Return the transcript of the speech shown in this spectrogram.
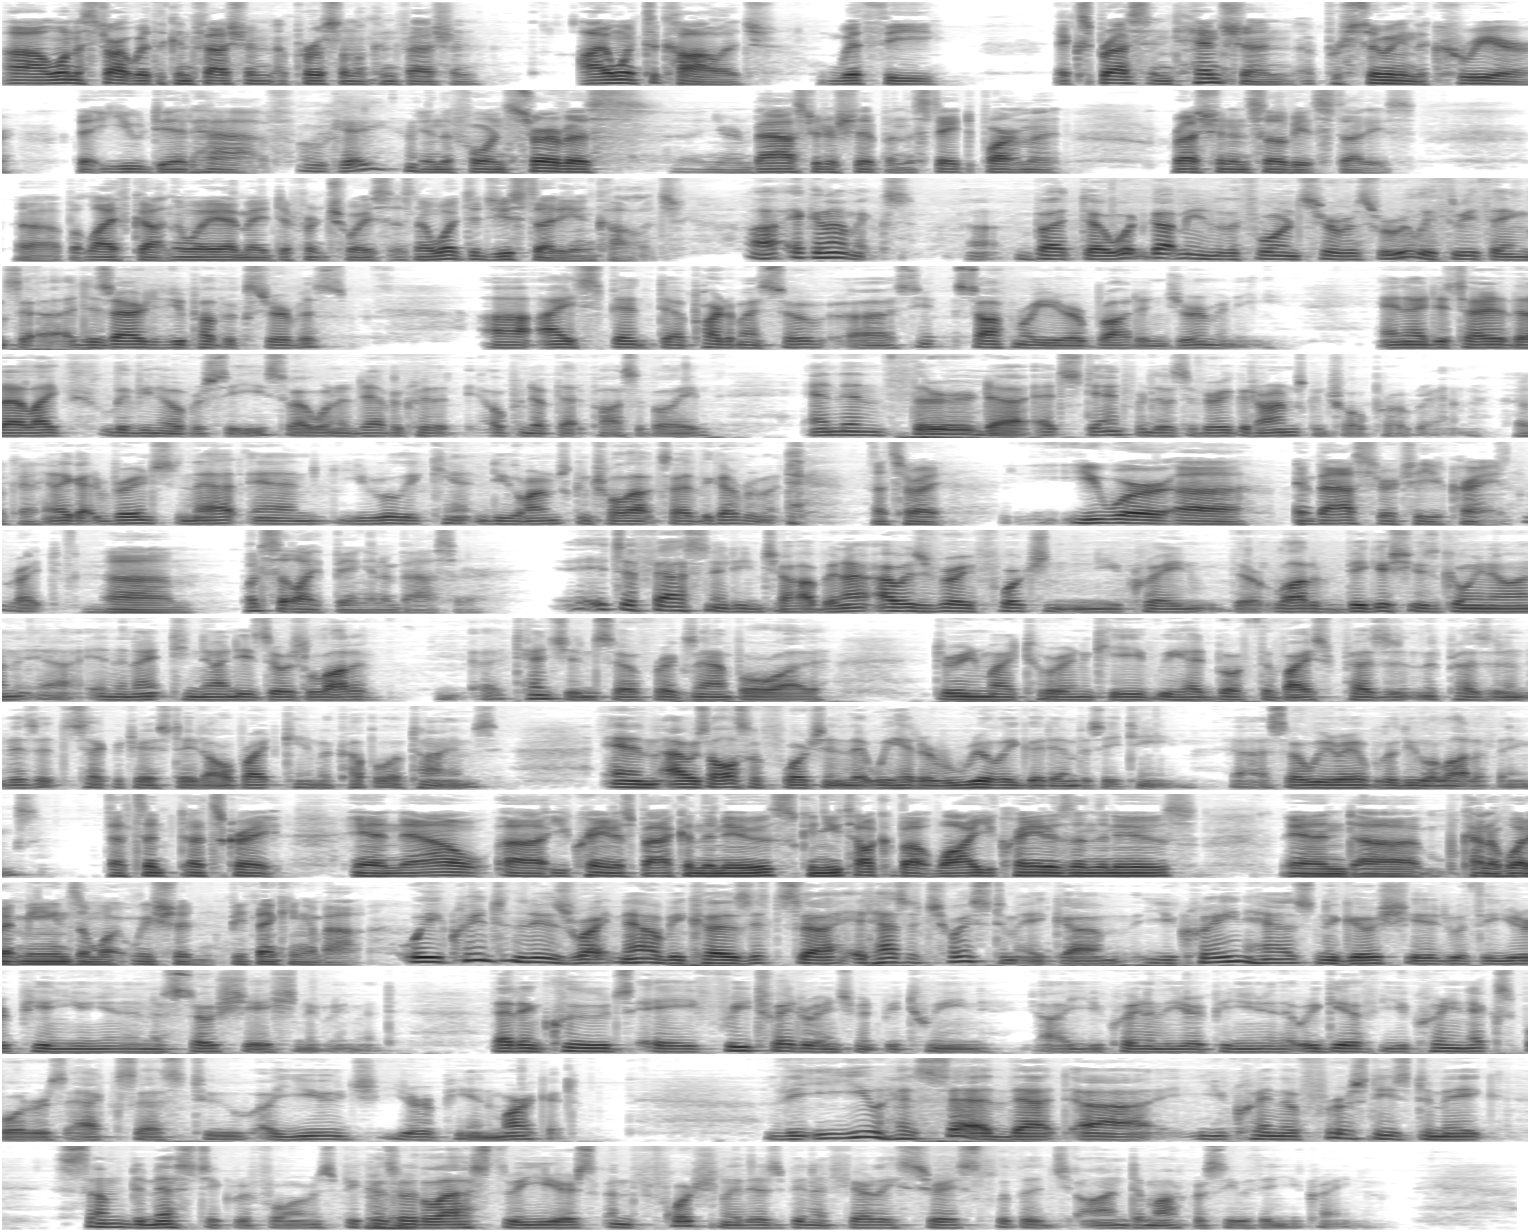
Uh, I want to start with a confession, a personal confession. I went to college with the express intention of pursuing the career that you did have. Okay. in the Foreign Service, in your ambassadorship in the State Department, Russian and Soviet studies. Uh, but life got in the way. I made different choices. Now, what did you study in college? Uh, economics. Uh, but uh, what got me into the Foreign Service were really three things a desire to do public service. Uh, I spent uh, part of my so, sophomore year abroad in Germany, and I decided that I liked living overseas, so I wanted to have a career that opened up that possibility. And then third, uh, at Stanford, there was a very good arms control program. Okay. And I got very interested in that, and you really can't do arms control outside the government. That's right. You were uh, ambassador to Ukraine. Right. Um, what is it like being an ambassador? It's a fascinating job, and I, I, was very fortunate in Ukraine. There are a lot of big issues going on. Uh, in the 1990s, there was a lot of uh, tension. So, for example, uh, during my tour in Kiev, we had both the vice president and the president visit. Secretary of State Albright came a couple of times. And I was also fortunate that we had a really good embassy team. Uh, so we were able to do a lot of things. That's that's great. And now uh, Ukraine is back in the news. Can you talk about why Ukraine is in the news? And uh, kind of what it means and what we should be thinking about? Well, Ukraine's in the news right now because it's uh, it has a choice to make. Um, Ukraine has negotiated with the European Union an association agreement that includes a free trade arrangement between uh, Ukraine and the European Union that would give Ukrainian exporters access to a huge European market. The EU has said that uh, Ukraine, though, first needs to make some domestic reforms because mm-hmm. over the last three years, unfortunately, there's been a fairly serious slippage on democracy within Ukraine.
